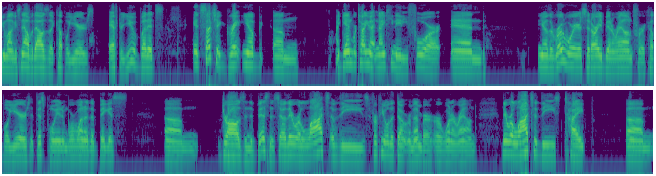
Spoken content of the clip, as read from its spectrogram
Humongous now, but that was a couple years after you. But it's it's such a great, you know. Um, again, we're talking about 1984 and you know, the Road Warriors had already been around for a couple years at this point, and were one of the biggest um, draws in the business. So there were lots of these for people that don't remember or weren't around. There were lots of these type um,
